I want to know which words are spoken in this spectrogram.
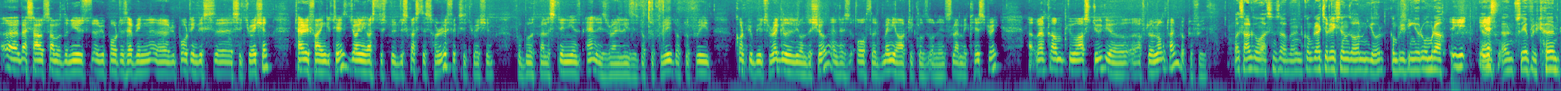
Uh, that's how some of the news reporters have been uh, reporting this uh, situation. Terrifying it is. Joining us just to discuss this horrific situation for both Palestinians and Israelis is Dr. Farid. Dr. Farid contributes regularly on the show and has authored many articles on Islamic history. Uh, welcome to our studio after a long time, Dr. Farid. Wasalaikum Aslam and congratulations on your completing your Umrah. Y- and- yes, And, safe return.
